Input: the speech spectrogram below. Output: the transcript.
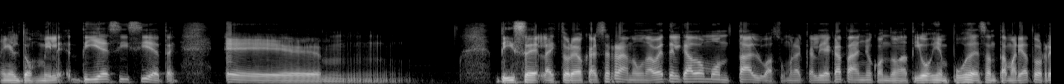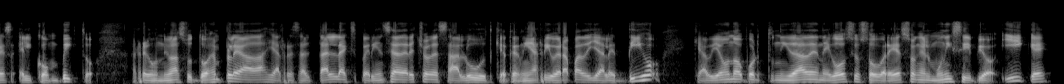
en el 2017. Eh, dice la historia de Oscar Serrano, una vez Delgado Montalvo asume la alcaldía de Cataño con donativos y empujes de Santa María Torres, el convicto reunió a sus dos empleadas y al resaltar la experiencia de derecho de salud que tenía Rivera Padilla, les dijo que había una oportunidad de negocio sobre eso en el municipio y que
